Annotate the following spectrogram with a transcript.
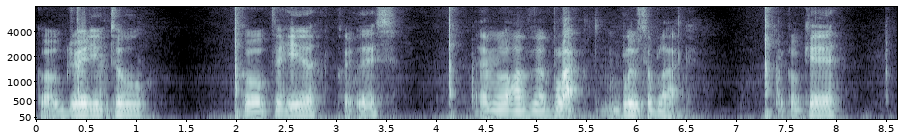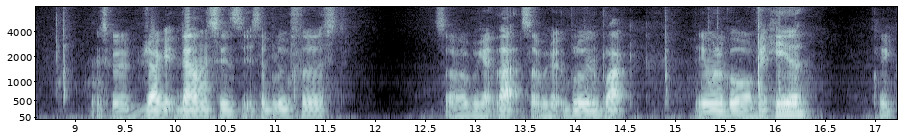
Go to gradient tool, go up to here, click this, and we'll have a black, blue to black. Click OK. It's going to drag it down since it's a blue first. So we get that, so we get the blue and the black. Then you want to go over here, click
